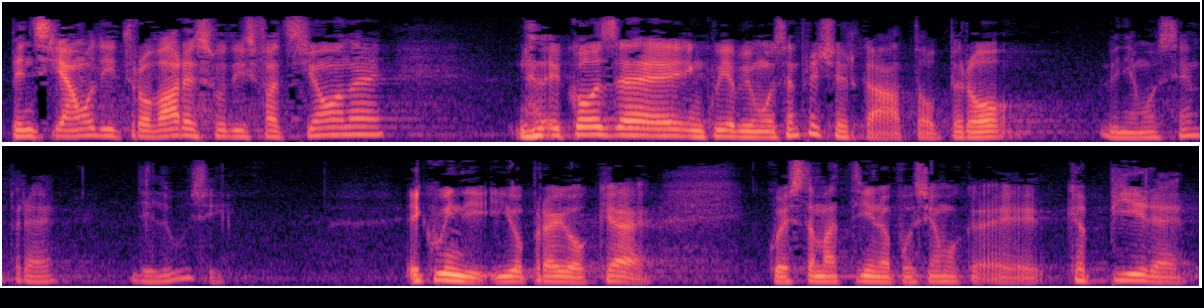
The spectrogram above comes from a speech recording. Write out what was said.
Pensiamo di trovare soddisfazione nelle cose in cui abbiamo sempre cercato, però veniamo sempre delusi. E quindi io prego che questa mattina possiamo eh, capire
